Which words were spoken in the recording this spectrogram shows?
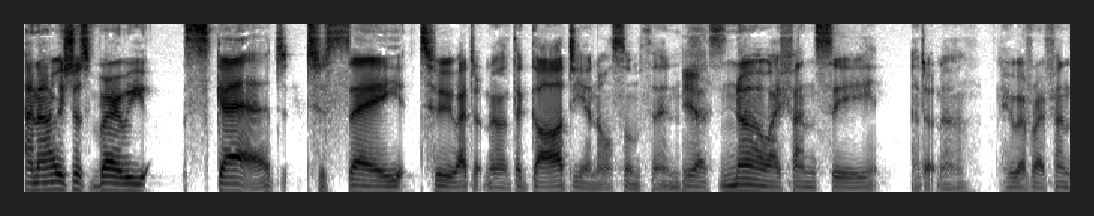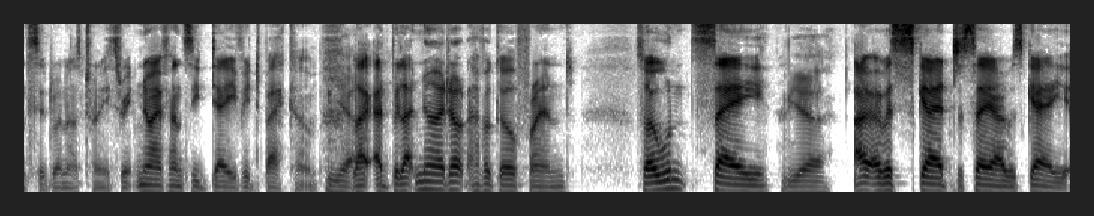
And I was just very scared to say to, I don't know, The Guardian or something. Yes. No, I fancy, I don't know. Whoever I fancied when I was 23. No, I fancy David Beckham. Yeah. Like, I'd be like, no, I don't have a girlfriend. So I wouldn't say, yeah. I, I was scared to say I was gay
